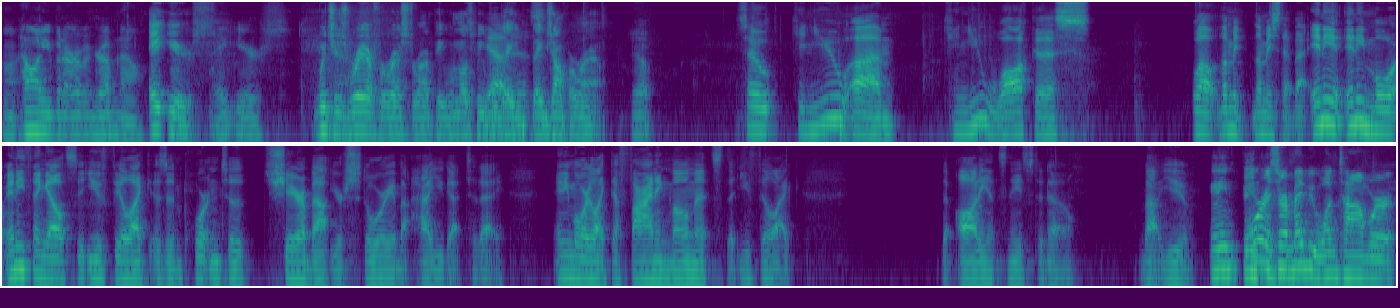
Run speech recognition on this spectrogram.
How long you been at Urban Grub now? Eight years. Eight years. which is rare for restaurant people. Most people Yeah, they they jump around. Yep. So can you um can you walk us well let me let me step back. Any any more anything else that you feel like is important to share about your story about how you got today? Any more like defining moments that you feel like the audience needs to know about you? Any, Or is there maybe one time where,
